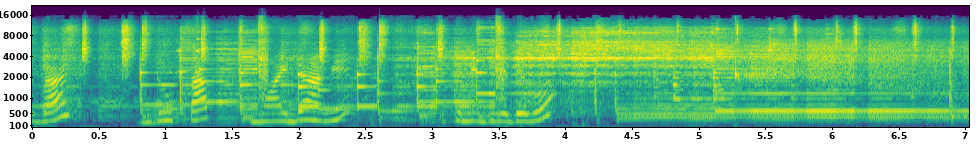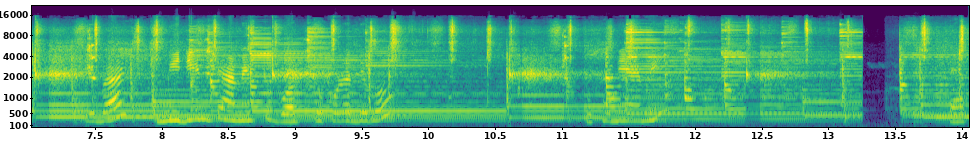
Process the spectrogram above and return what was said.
এবার দু কাপ ময়দা আমি এখানে দিয়ে দেবো। এবার মিডিলটা আমি একটু গর্ত করে দেব। ওখানে আমি এক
